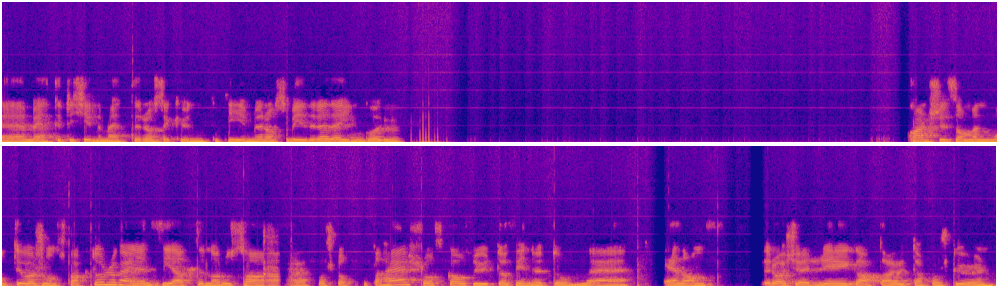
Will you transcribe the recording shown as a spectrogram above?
eh, meter til kilometer og sekund til timer osv. Det inngår kanskje som en motivasjonsfaktor. Så kan en si at når vi har forstått dette her, så skal vi ut og finne ut om det er noen råkjører i gata utafor skolen.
